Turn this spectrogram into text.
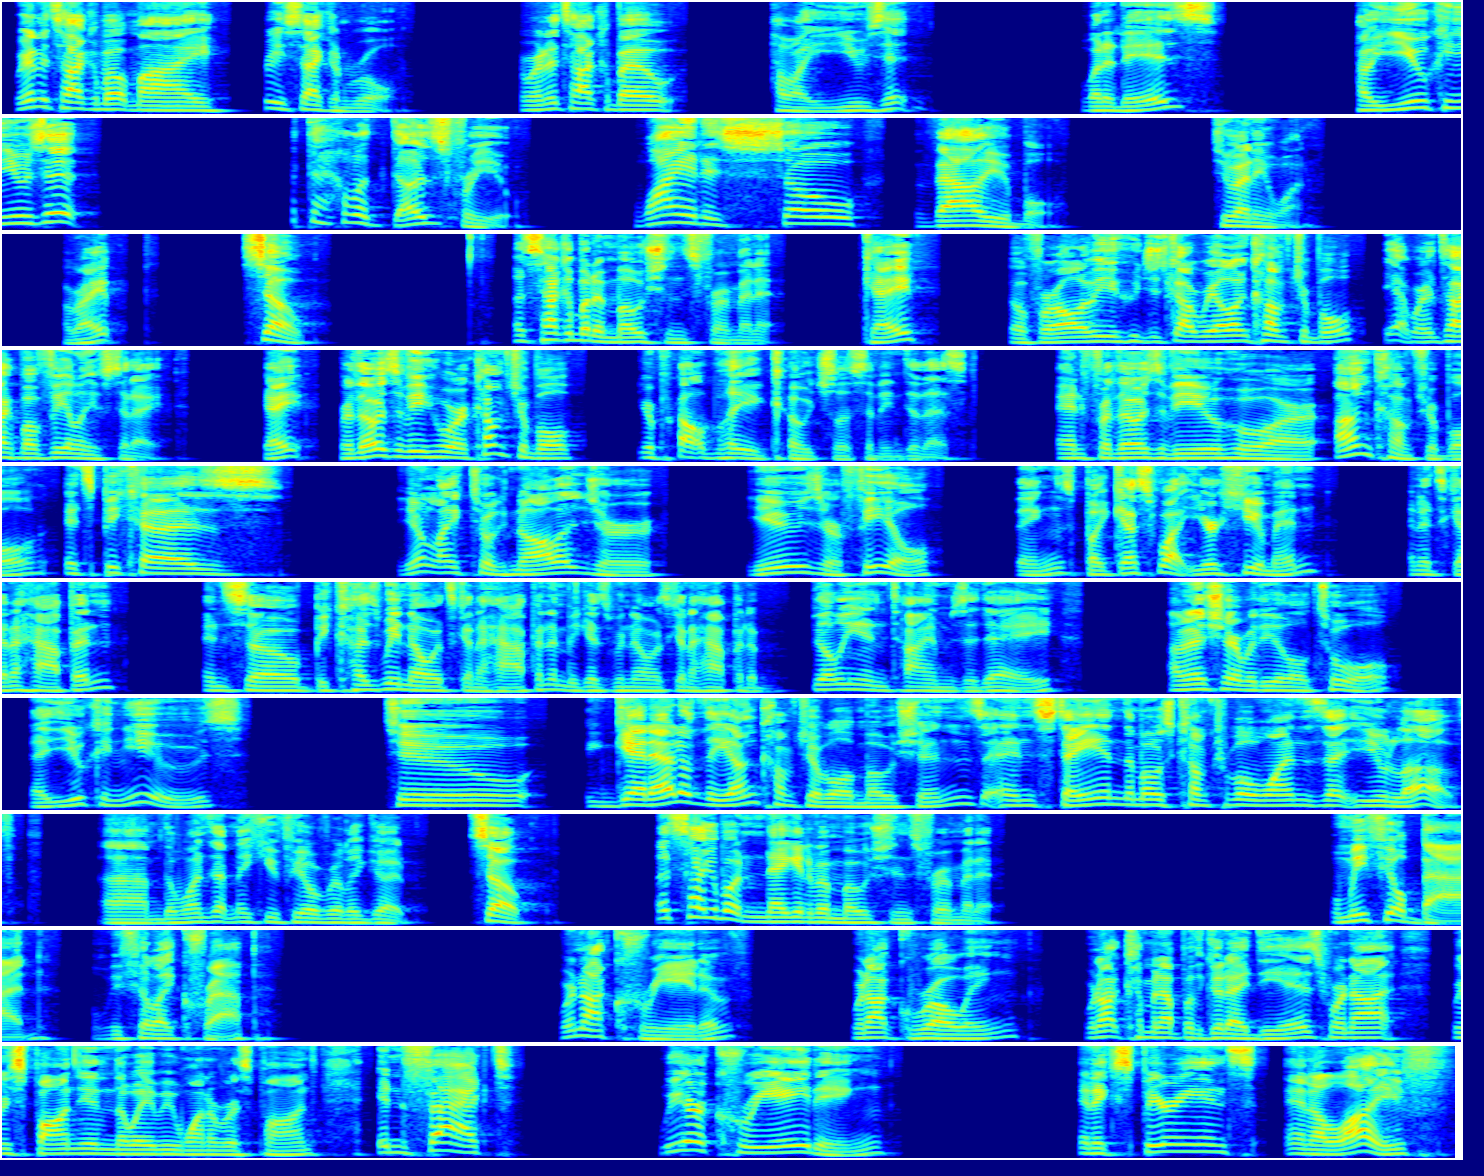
We're going to talk about my three second rule. We're going to talk about how I use it, what it is, how you can use it, what the hell it does for you, why it is so valuable to anyone. All right. So let's talk about emotions for a minute. Okay. So for all of you who just got real uncomfortable, yeah, we're going to talk about feelings today. Okay. For those of you who are comfortable, you're probably a coach listening to this. And for those of you who are uncomfortable, it's because you don't like to acknowledge or use or feel things. But guess what? You're human and it's going to happen. And so, because we know it's going to happen and because we know it's going to happen a billion times a day, I'm going to share with you a little tool that you can use to get out of the uncomfortable emotions and stay in the most comfortable ones that you love, um, the ones that make you feel really good. So, let's talk about negative emotions for a minute. When we feel bad, when we feel like crap, we're not creative, we're not growing, we're not coming up with good ideas. We're not responding in the way we want to respond. In fact, we are creating an experience and a life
